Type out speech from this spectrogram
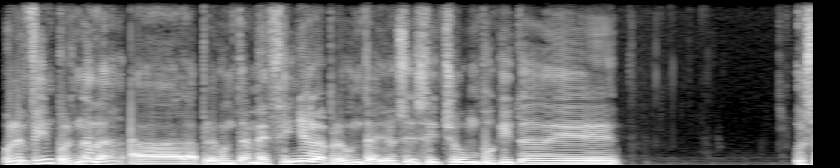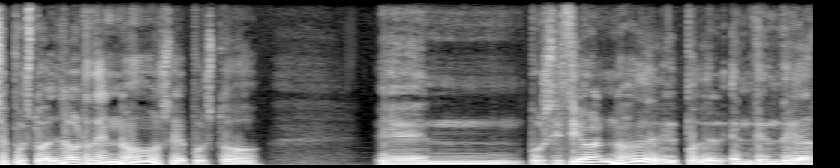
Bueno, en fin, pues nada, a la pregunta me ciño a la pregunta. Yo os he hecho un poquito de... Os he puesto el orden, ¿no? Os he puesto en posición, ¿no? De poder entender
